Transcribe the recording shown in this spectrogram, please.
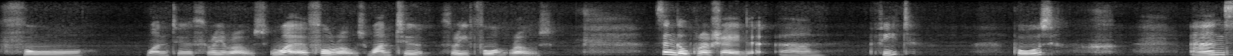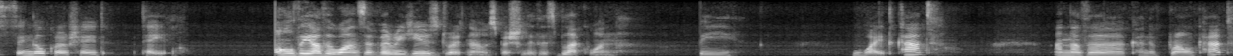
four, one, two, three rows, uh, four rows, one, two, three, four rows. Single crocheted um, feet, paws, and single crocheted tail. All the other ones are very used right now, especially this black one. The white cat, another kind of brown cat.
